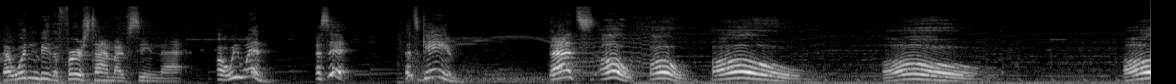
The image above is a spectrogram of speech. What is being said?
That wouldn't be the first time I've seen that. Oh, we win. That's it. That's game. That's... Oh, oh, oh, oh, oh.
